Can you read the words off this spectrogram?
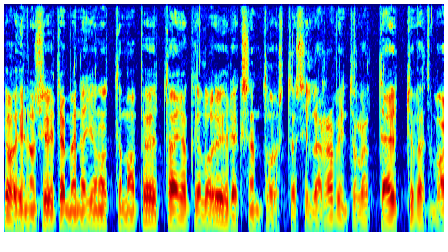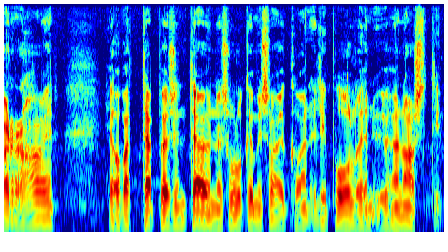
joihin on syytä mennä jonottamaan pöytää jo kello 19, sillä ravintolat täyttyvät varhain ja ovat täpöisen täynnä sulkemisaikaan eli puoleen yhden asti.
